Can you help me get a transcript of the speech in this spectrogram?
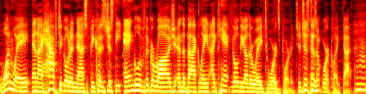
one way and I have to go to Ness because just the angle of the garage and the back lane, I can't go the other way towards Portage. It just doesn't work like that. Mm-hmm.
